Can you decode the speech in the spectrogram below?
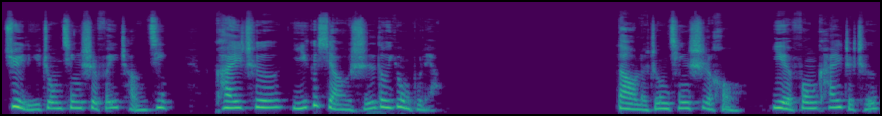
距离中青市非常近，开车一个小时都用不了。到了中青市后，叶枫开着车。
